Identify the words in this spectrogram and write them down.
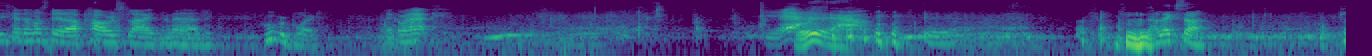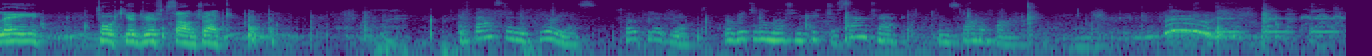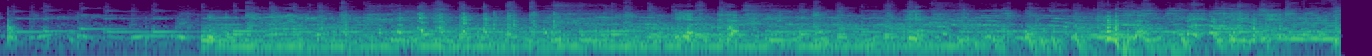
Vi ska demonstrera powerslide med hoverboard. Den kommer här. Yeah! Oh yeah. Alexa, play Tokyo Drift soundtrack. The Fast and the Furious, Tokyo Drift, original motion picture soundtrack from Spotify. Ha ha ha ha!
